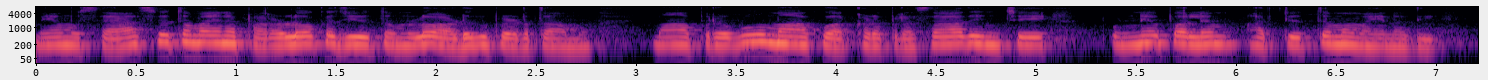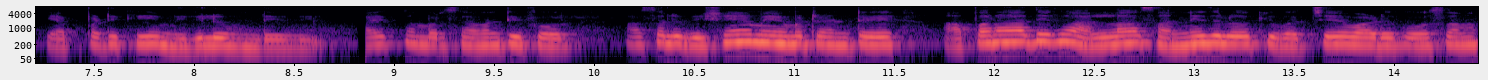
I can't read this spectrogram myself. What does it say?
మేము శాశ్వతమైన పరలోక జీవితంలో అడుగు పెడతాము. మా ప్రభు మాకు అక్కడ ప్రసాదించే పుణ్యఫలం అత్యుత్తమమైనది. ఎప్పటికీ మిగిలి ఉండేది. Point number seventy four. అసలు విషయం ఏమిటంటే అపరాధిగా అల్లా సన్నిధిలోకి వచ్చేవాడి కోసం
